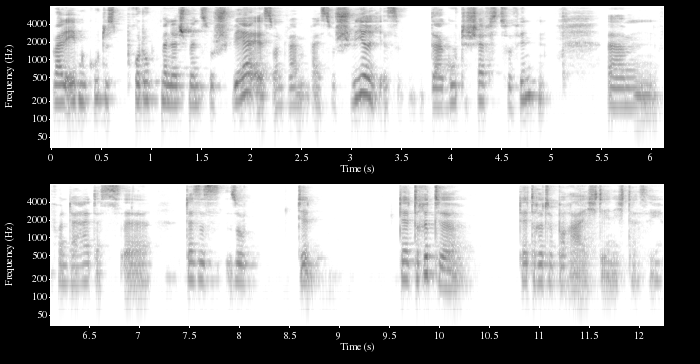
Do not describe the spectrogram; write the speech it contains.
weil eben gutes Produktmanagement so schwer ist und weil, weil es so schwierig ist, da gute Chefs zu finden. Ähm, von daher, das, äh, das ist so der, der dritte, der dritte Bereich, den ich da sehe.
